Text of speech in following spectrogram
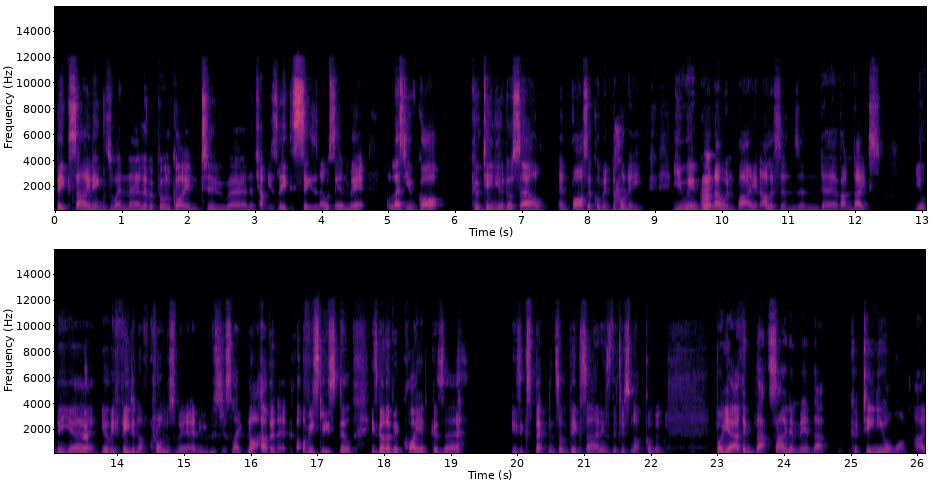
big signings when uh, Liverpool got into uh, the Champions League this season. I was saying, mate, unless you've got Coutinho to sell and Barca come into money, you ain't going out and buying Alisson's and uh, Van Dijk's. You'll be uh, no. you'll be feeding off crumbs, mate. And he was just like not having it. Obviously, still he's got a bit quiet because uh, he's expecting some big signings. They're just not coming. But yeah, I think that signing, mate, that Coutinho one, I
